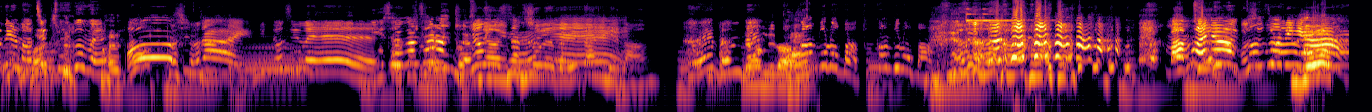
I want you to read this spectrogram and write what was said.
큰일 나지 맞아. 궁금해. 말- 어, 진짜 이조심해. 이상한 사람 두명 그냥 있어. 목소리가 주위에. 1단계다. 왜 뭔데? 미안합니다. 독감 불어봐. 독감 불어봐. 맘하야 무슨 소리야?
